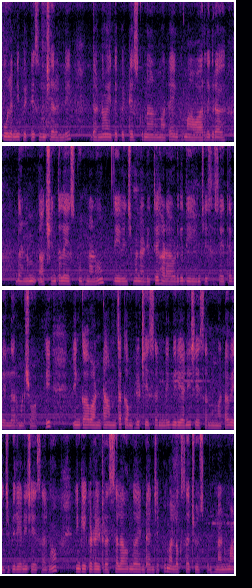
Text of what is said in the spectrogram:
పూలన్నీ పెట్టేసి ఉంచారండి. దండం అయితే పెట్టేసుకున్నాను అనమాట ఇంకా మా వారి దగ్గర దండం అక్షింతలు వేసుకుంటున్నాను. దీవించమని అడిగితే హడావిడిగా దీవించేసేసి అయితే వెళ్ళారన్నమాట షాప్కి. ఇంకా వంట అంతా కంప్లీట్ చేశానండి. బిర్యానీ చేశాను అనమాట వెజ్ బిర్యానీ చేశాను. ఇంక ఇక్కడ ఈ డ్రెస్ ఎలా ఉందో ఏంటని చెప్పి మళ్ళీ ఒకసారి చూసుకుంటున్నాను మా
